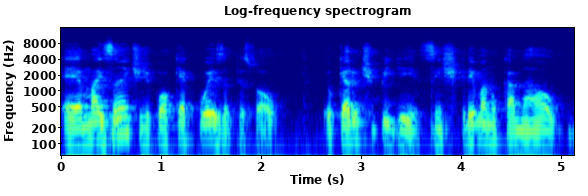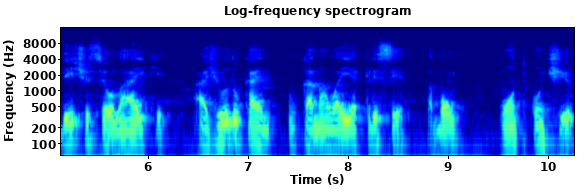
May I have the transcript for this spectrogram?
É, mas antes de qualquer coisa, pessoal, eu quero te pedir, se inscreva no canal, deixe seu like, ajuda o, ca o canal aí a crescer, tá bom? Ponto contigo.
